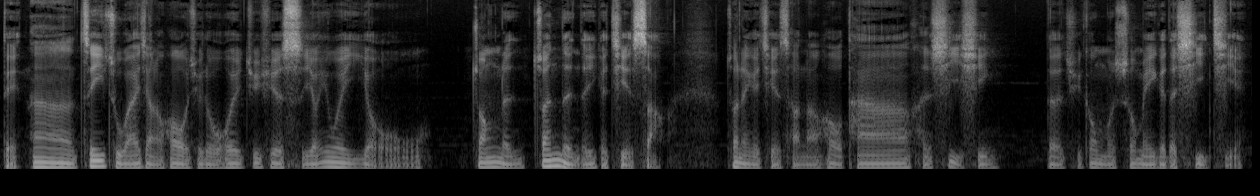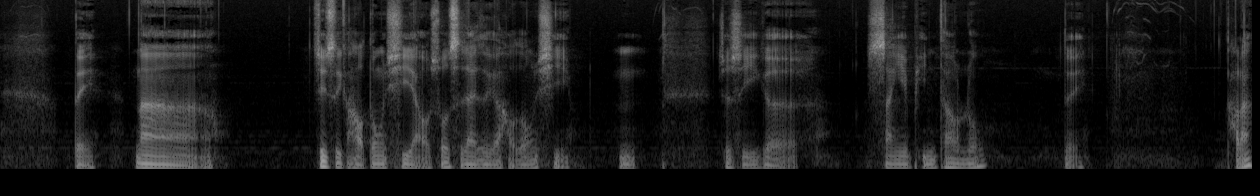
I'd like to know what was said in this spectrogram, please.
对，那这一组来讲的话，我觉得我会继续使用，因为有专人专人的一个介绍，专人一个介绍，然后他很细心的去跟我们说每一个的细节。对，那这是一个好东西啊！我说实在是一个好东西，嗯，就是一个商业频道喽。对，好了，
